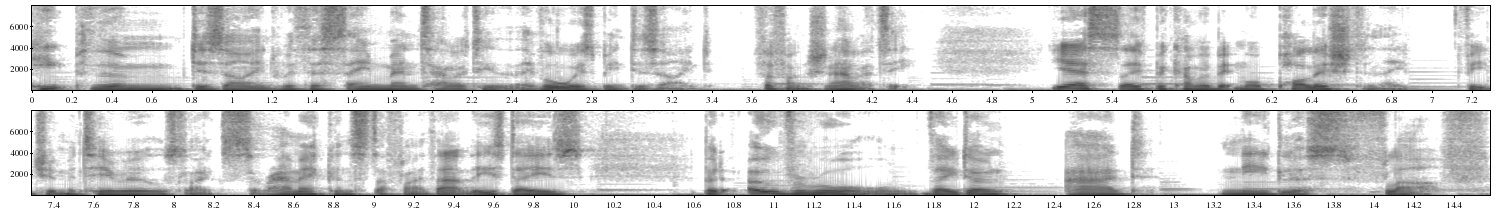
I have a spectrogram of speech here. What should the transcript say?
keep them designed with the same mentality that they've always been designed for functionality. Yes, they've become a bit more polished and they feature materials like ceramic and stuff like that these days, but overall, they don't add needless fluff.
